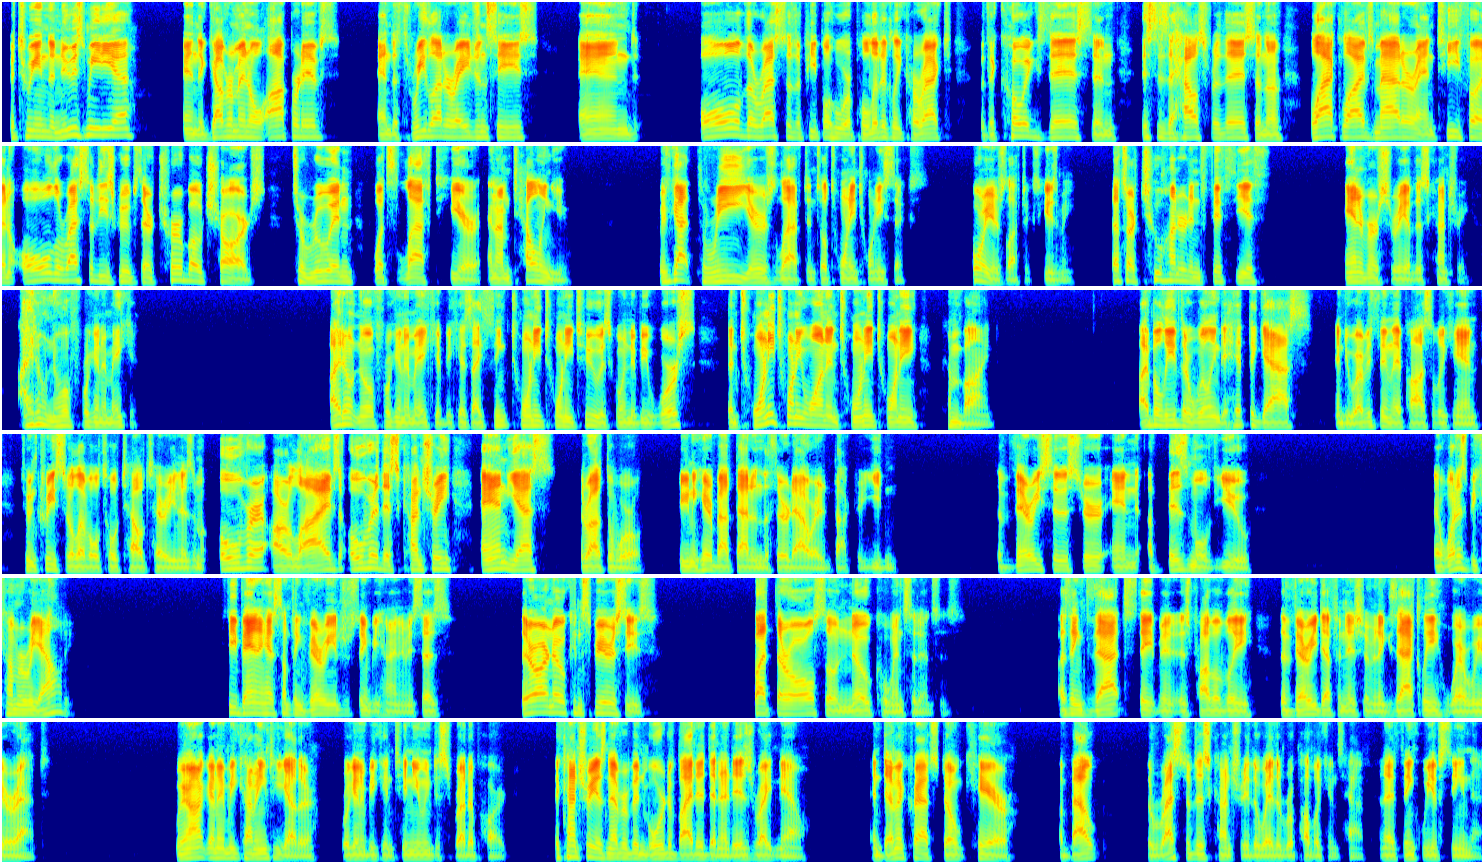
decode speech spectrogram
Between the news media and the governmental operatives and the three letter agencies and all of the rest of the people who are politically correct with the coexist and this is a house for this and the Black Lives Matter, Antifa, and all the rest of these groups, they're turbocharged to ruin what's left here. And I'm telling you, we've got three years left until 2026. Four years left, excuse me. That's our 250th anniversary of this country. I don't know if we're going to make it. I don't know if we're going to make it because I think 2022 is going to be worse than 2021 and 2020 combined. I believe they're willing to hit the gas and do everything they possibly can to increase their level of totalitarianism over our lives, over this country, and yes, throughout the world. You're going to hear about that in the third hour, Dr. Eden. The very sinister and abysmal view of what has become a reality. Steve Bannon has something very interesting behind him. He says, There are no conspiracies, but there are also no coincidences. I think that statement is probably the very definition of exactly where we are at. We aren't going to be coming together. We're going to be continuing to spread apart. The country has never been more divided than it is right now. And Democrats don't care about the rest of this country the way the Republicans have. And I think we have seen that.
